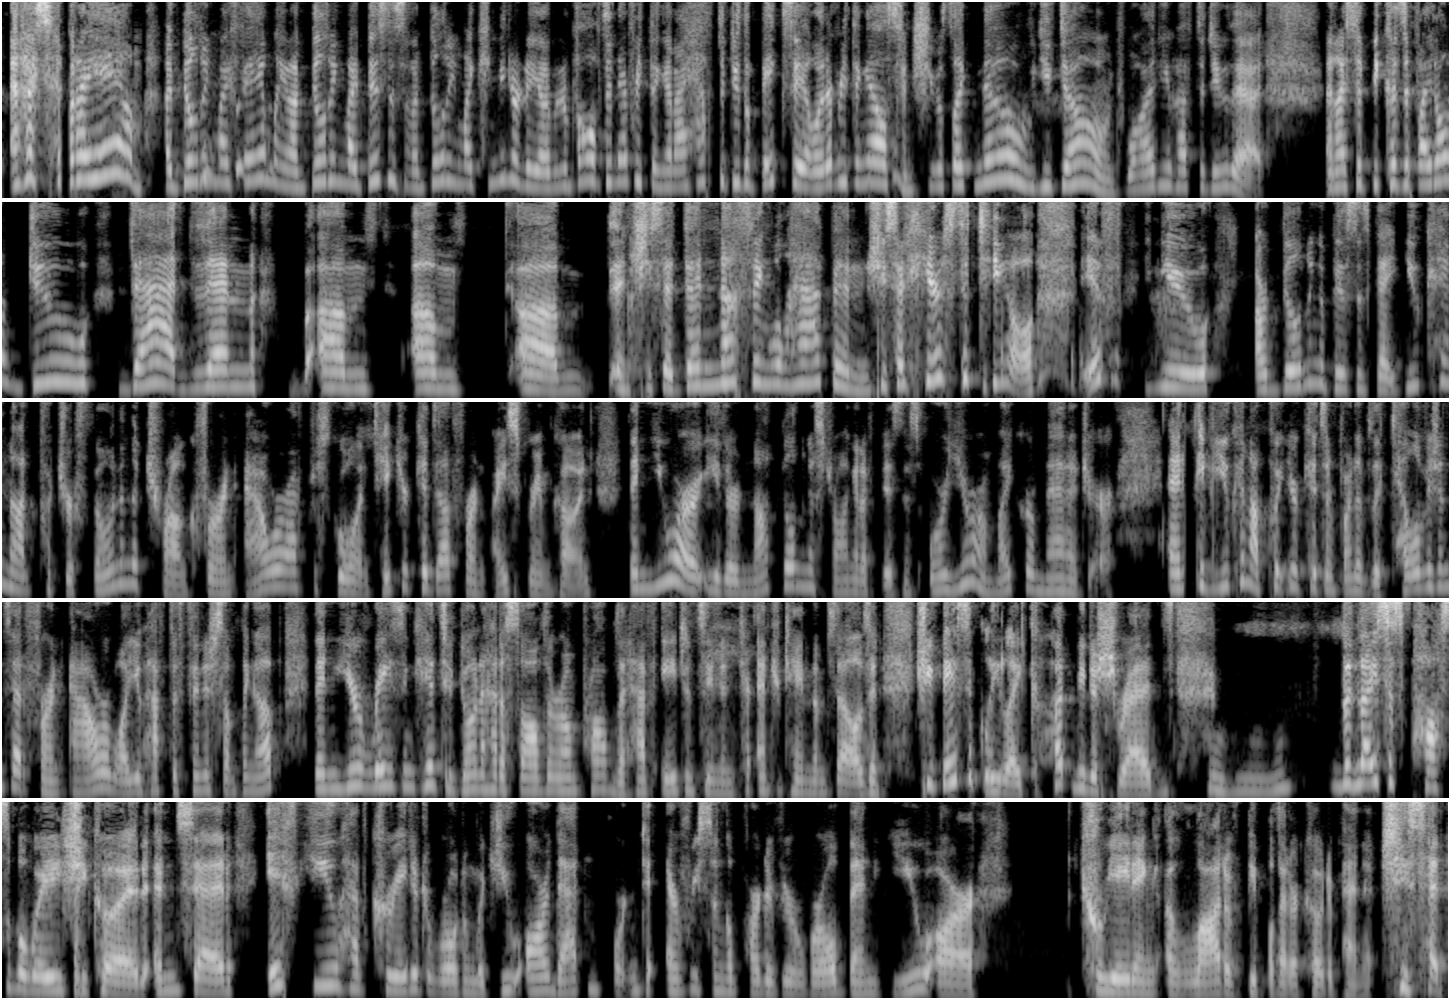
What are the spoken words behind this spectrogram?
And I said, But I am. I'm building my family and I'm building my business and I'm building my community. I'm involved in everything and I have to do the bake sale and everything else. And she was like, No, you don't. Why do you have to do that? And I said, Because if I don't do that, then um, um, um, and she said, then nothing will happen. She said, here's the deal. If you are building a business that you cannot put your phone in the trunk for an hour after school and take your kids out for an ice cream cone, then you are either not building a strong enough business or you're a micromanager. And if you cannot put your kids in front of the television set for an hour while you have to finish something up, then you're raising kids who don't know how to solve their own problems and have agency and entertain themselves. And she basically like cut me to shreds. Mm-hmm the nicest possible way she could and said, if you have created a world in which you are that important to every single part of your world, then you are creating a lot of people that are codependent. She said,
